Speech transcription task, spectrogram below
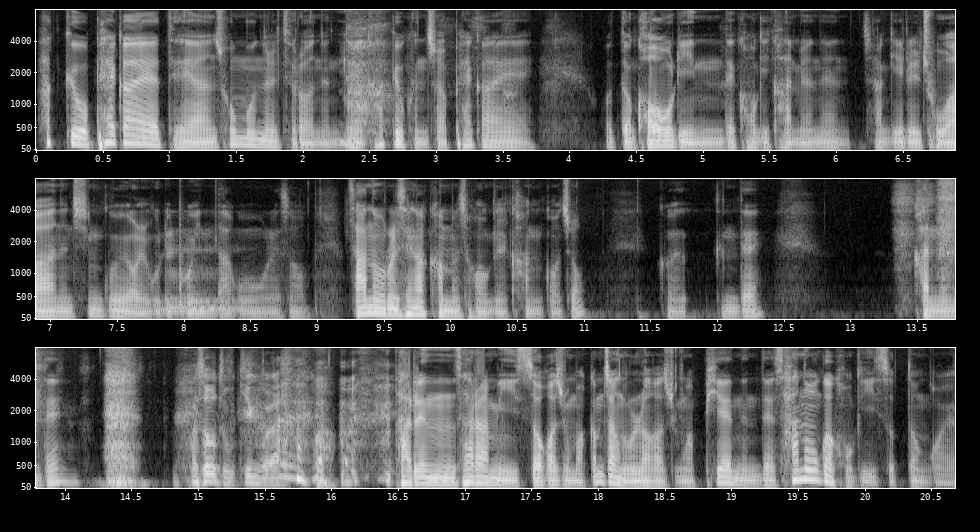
학교 폐가에 대한 소문을 들었는데 학교 근처 폐가에 어떤 거울이 있는데 거기 가면은 자기를 좋아하는 친구의 얼굴이 음. 보인다고 그래서 산호를 생각하면서 거길 간 거죠. 그 근데 갔는데 벌써부터 웃긴 거야. 다른 사람이 있어가지고 막 깜짝 놀라가지고 막 피했는데 산호가 거기 있었던 거예요.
